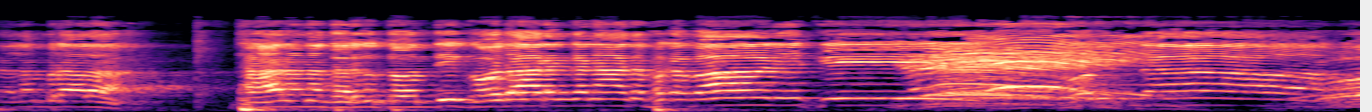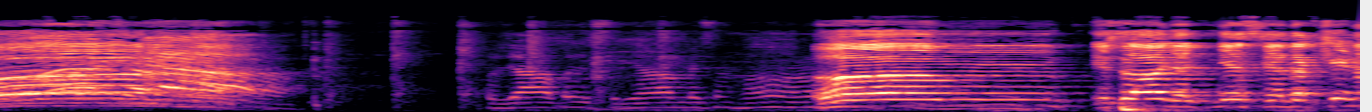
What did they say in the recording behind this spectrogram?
తలంబ్రాల ధారణ జరుగుతోంది. గోదారంగనాథ భగవానికి. ఓం యశో యజ్ఞస్య దక్షిణ.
